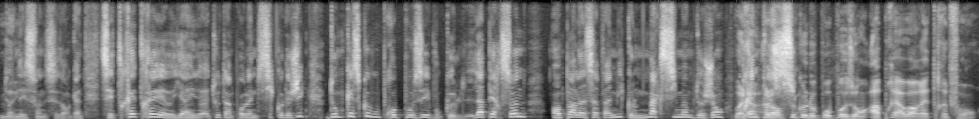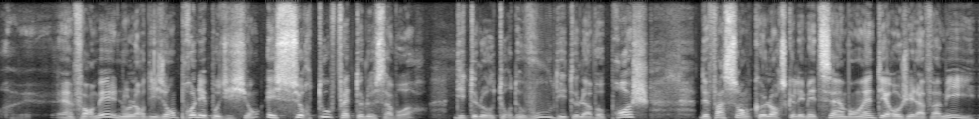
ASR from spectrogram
donner son, ses organes? C'est très, très. Il y a tout un problème psychologique. Donc, qu'est-ce que vous proposez Vous que la personne en parle à sa famille, que le maximum de gens Voilà. prennent Alors, ce que nous proposons, après avoir été infor- informés, nous leur disons prenez position et surtout faites-le savoir. Dites-le autour de vous, dites-le à vos proches, de façon que lorsque les médecins vont interroger la famille,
